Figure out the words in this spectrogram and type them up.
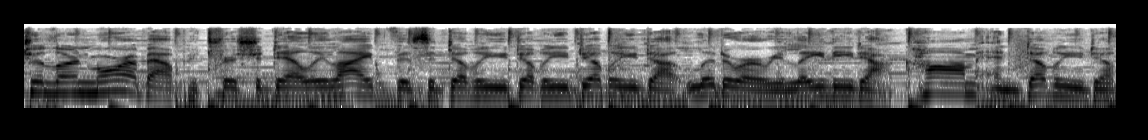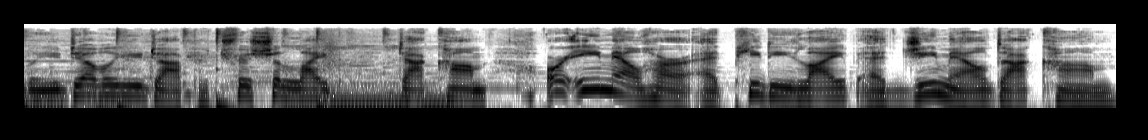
To learn more about Patricia Daly Lipe, visit www.literarylady.com and www.patricialipe.com or email her at pdlipe at gmail.com.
